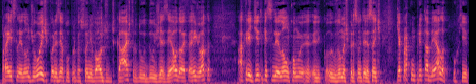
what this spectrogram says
para esse leilão de hoje. Por exemplo, o professor Nivaldo de Castro, do, do GESEL, da UFRJ, acredita que esse leilão, como ele usou uma expressão interessante, que é para cumprir tabela, porque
